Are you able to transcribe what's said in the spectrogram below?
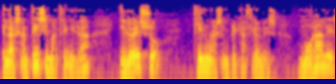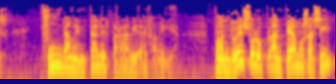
en la Santísima Trinidad y lo eso tiene unas implicaciones morales fundamentales para la vida de familia. Cuando eso lo planteamos así,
